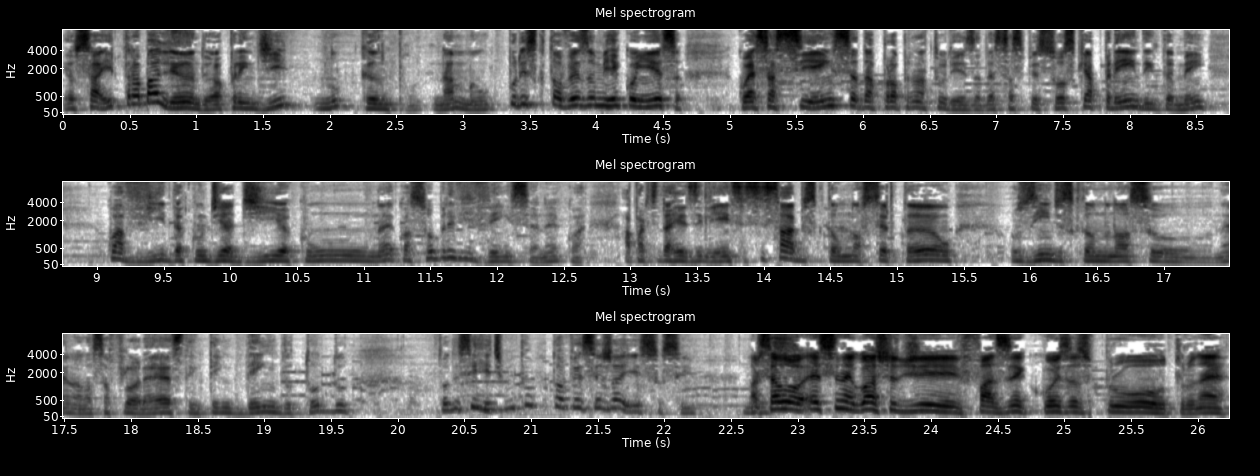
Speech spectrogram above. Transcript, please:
Eu saí trabalhando, eu aprendi no campo, na mão. Por isso que talvez eu me reconheça com essa ciência da própria natureza, dessas pessoas que aprendem também com a vida, com o dia a dia, com, né, com a sobrevivência, né, com a, a partir da resiliência. Esses sábios que estão no nosso sertão, os índios que estão no nosso, né, na nossa floresta, entendendo todo, todo esse ritmo. Então, talvez seja isso, sim. Mas- Marcelo, esse negócio de fazer coisas pro outro, né?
